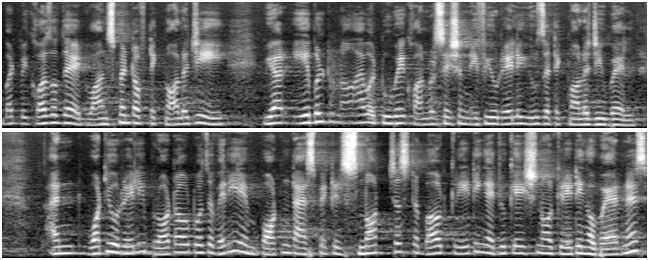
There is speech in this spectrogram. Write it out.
but because of the advancement of technology, we are able to now have a two-way conversation if you really use the technology well. And what you really brought out was a very important aspect. It's not just about creating education or creating awareness,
